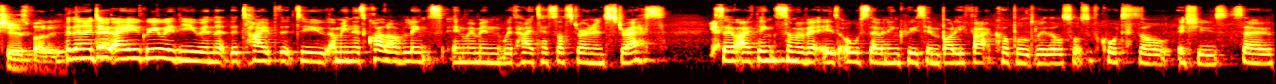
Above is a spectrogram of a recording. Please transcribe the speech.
Cheers, buddy. But then I do, I agree with you in that the type that do, I mean, there's quite a lot of links in women with high testosterone and stress. Yeah. So I think some of it is also an increase in body fat coupled with all sorts of cortisol issues. So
